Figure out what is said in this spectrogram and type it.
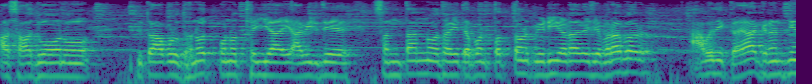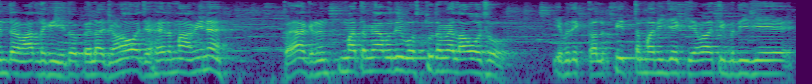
આ સાધુઓનો. એ તો આપણું ધનોત્પન્ન જ થઈ જાય, આવી રીતે સંતાન ન થાય તો પણ તત્તણ પેઢી અડાવે છે. બરાબર? આ બધી કયા ગ્રંથની અંદર વાત લખી? એ તો પહેલાં જણાવો, જાહેરમાં આવીને. કયા ગ્રંથમાં તમે આ બધી વસ્તુ તમે લાવો છો? એ બધી કલ્પિત તમારી જે કહેવાતી બધી જે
